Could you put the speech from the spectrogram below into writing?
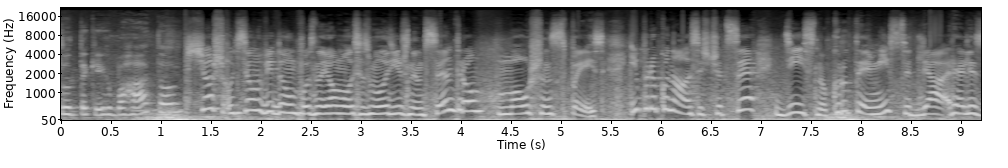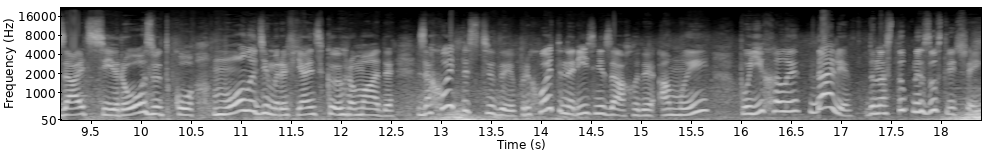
Тут таких багато. Що ж, у цьому відео ми познайомилися з молодіжним центром Motion Space і переконалися, що це дійсно круте місце для реалізації розвитку молоді Мереф'янської громади. Заходьте сюди, приходьте на різні заходи. А ми поїхали далі. До наступних зустрічей.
